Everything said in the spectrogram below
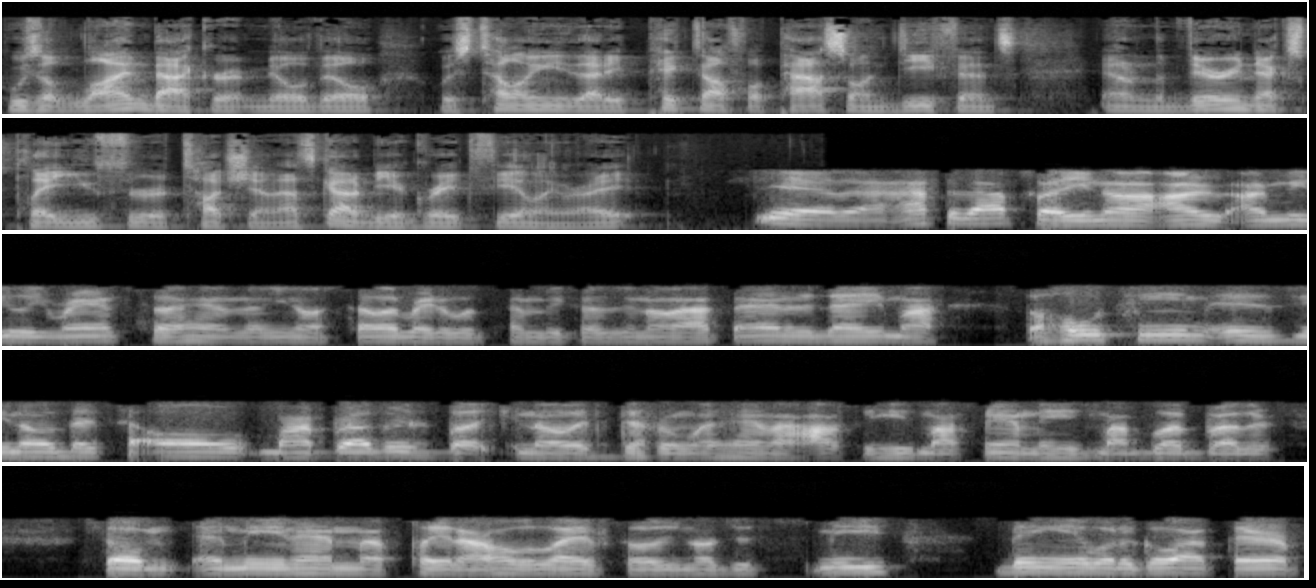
who's a linebacker at Millville, was telling you that he picked off a pass on defense, and on the very next play, you threw a touchdown. That's got to be a great feeling, right? Yeah, after that play, you know, I, I immediately ran to him and you know celebrated with him because you know at the end of the day, my the whole team is you know that's all my brothers, but you know it's different with him. Obviously, he's my family, he's my blood brother. So, and me and him have played our whole life. So, you know, just me being able to go out there,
